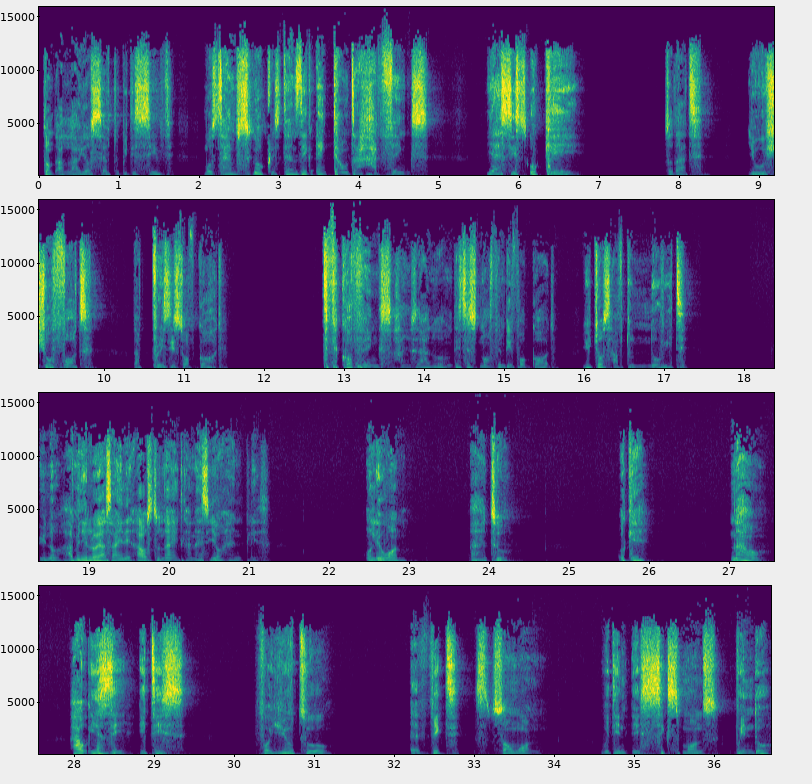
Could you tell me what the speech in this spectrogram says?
Don't allow yourself to be deceived. Most times, you know, Christians they encounter hard things. Yes, it's okay. So that you will show forth the praises of God. Difficult things. And you say, I know this is nothing before God. You just have to know it. You know, how many lawyers are in the house tonight? Can I see your hand, please? Only one? Uh, two. Okay? Now, how easy it is for you to evict someone within a six months window.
